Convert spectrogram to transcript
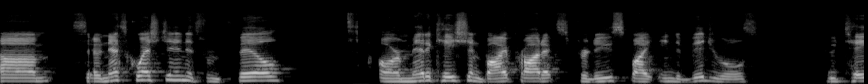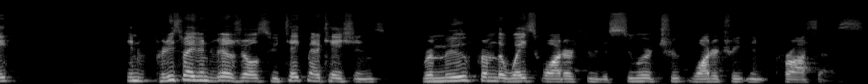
Um, so next question is from Phil are medication byproducts produced by individuals who take in, produced by individuals who take medications removed from the wastewater through the sewer tr water treatment process.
